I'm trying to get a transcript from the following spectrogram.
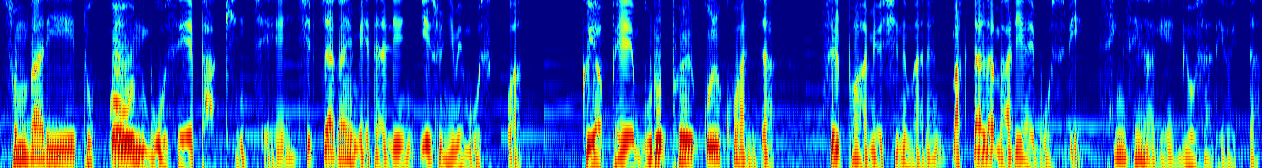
손발이 두꺼운 못에 박힌 채 십자가에 매달린 예수님의 모습과 그 옆에 무릎을 꿇고 앉아 슬퍼하며 신음하는 막달라 마리아의 모습이 생생하게 묘사되어 있다.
